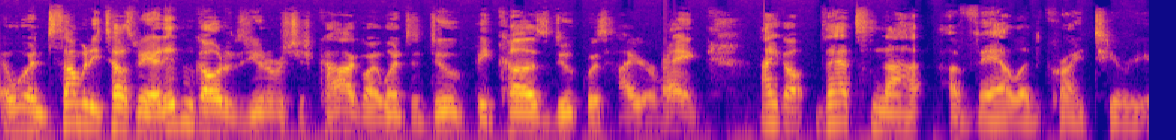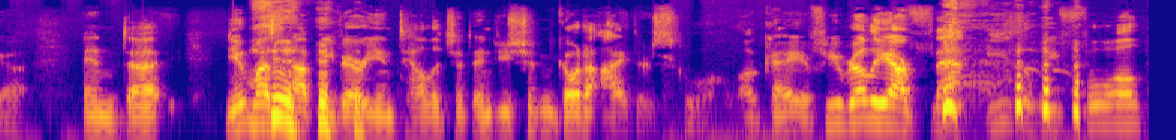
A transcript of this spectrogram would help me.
when somebody tells me i didn't go to the university of chicago i went to duke because duke was higher ranked i go that's not a valid criteria and uh, you must not be very intelligent and you shouldn't go to either school. Okay. If you really are that easily fooled,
